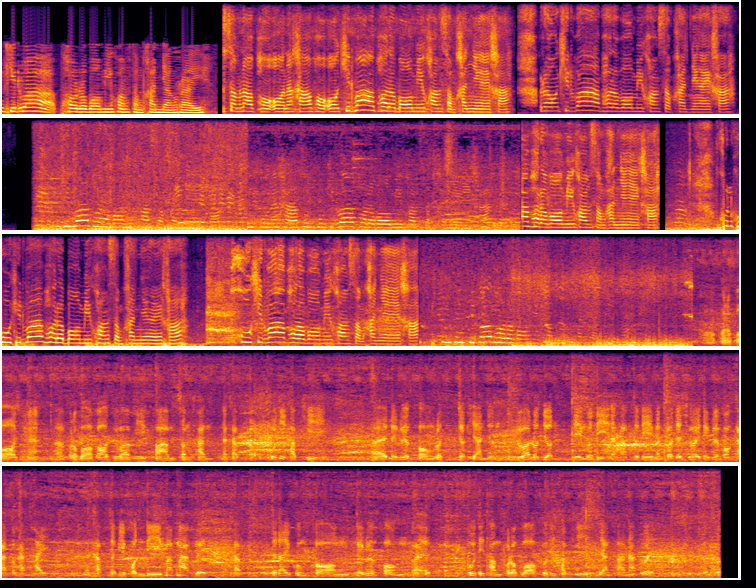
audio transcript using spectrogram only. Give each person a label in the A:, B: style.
A: คนคิดว่าพรบมีความสำคัญอย่างไร
B: สำหรับพออนะคะพออคิดว่าพรบมีความสำคัญยังไงคะรองคิดว่าพรบมีความสำคัญยังไงคะ
C: คิดว่าพรบมีความสำคัญยังไงคะคุณครูนะคะ คุณครูคิดว่าพรบมีความสำคัญยังไงคะ
B: ว่าพรบมีความสำคัญยังไงคะ
C: คุณครูคิดว่าพรบมีความสำคัญยังไงคะ
B: ครูคิดว่าพรบมีความสำคัญยังไงคะ
C: คุณครูคิดว่าพรบมีความสำคัญยังไงคะ
D: อ๋อพรบ ใช่ไหมพรบก็ถือว่ามีความสำคัญนะครับกับผู้ที่ขับขี่ในเรื่องของรถจักรยานยนต์หรือว่ารถยนต์เองก็ดีนะครับ ตัวนี้มันก็จะช่วยในเรื่องของการประกันภัยนะครับ จะมีผลดีมากๆเลยนะครับ จะได้คุ้มครองในเรื่องของผู้ที่ทำพรบผู้ที่ขับขี่ยานพาหนะด้วย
